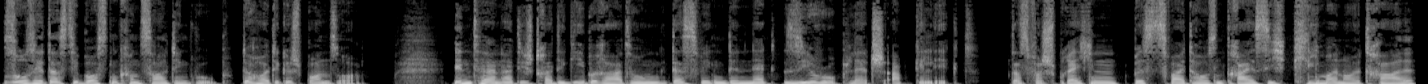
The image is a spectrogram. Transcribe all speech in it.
So sieht das die Boston Consulting Group, der heutige Sponsor. Intern hat die Strategieberatung deswegen den Net Zero Pledge abgelegt. Das Versprechen, bis 2030 klimaneutral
